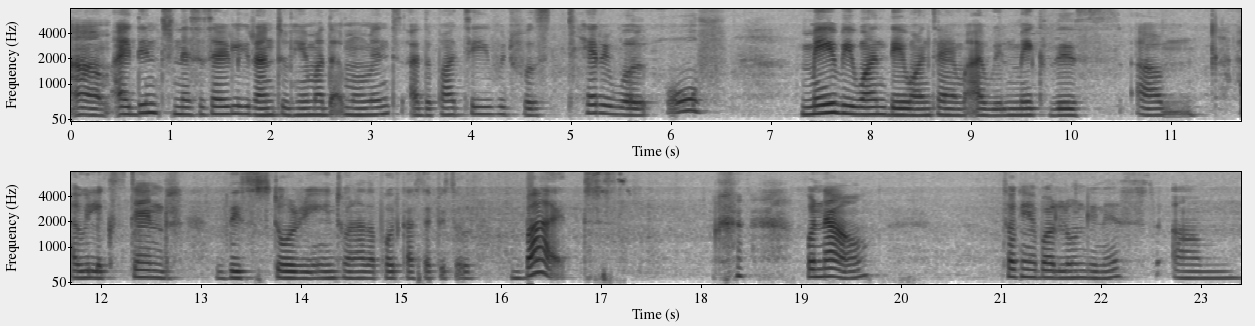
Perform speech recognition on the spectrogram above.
um, I didn't necessarily run to Him at that moment at the party, which was terrible. Oh, maybe one day, one time, I will make this, um, I will extend this story into another podcast episode. But for now, talking about loneliness, um,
